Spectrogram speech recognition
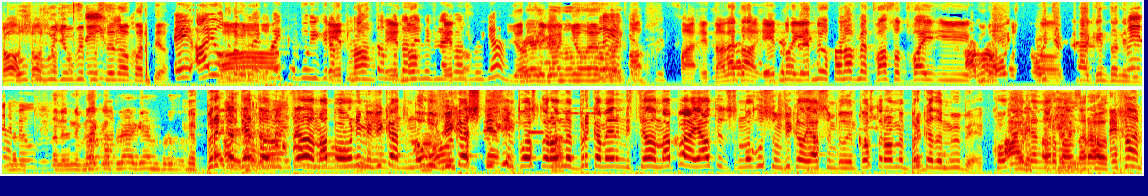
Шо, Колку шо, шо. луѓе уби последна партија? Еј, ај А, одвлегвајте во игра, таму да не ни влегуваат едно. луѓе. Јас сега ги гледам. Па, е, да, да, да, едно, едно останавме два со два и губа. кој ќе плеја агент да не да не Вака влега. плеја ген брзо. Ме брка дето низ цела мапа, они ми викаат многу викаш, ти си импостор, он ме брка мене низ цела мапа, а ја отидов многу сум викал, јас сум бил импостор, он ме брка да ме убие. Колку Ајде, ненормална работа. Стефан,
